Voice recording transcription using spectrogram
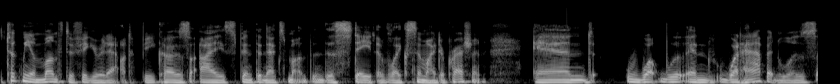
It took me a month to figure it out because I spent the next month in this state of like semi depression. And what w- and what happened was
